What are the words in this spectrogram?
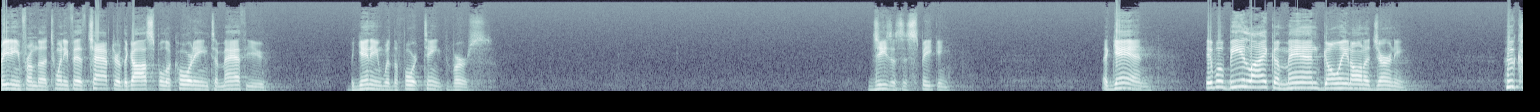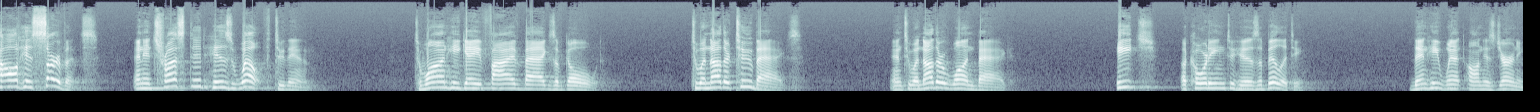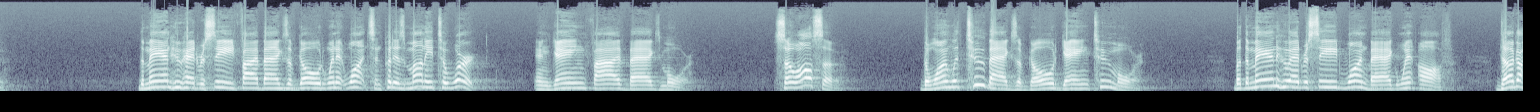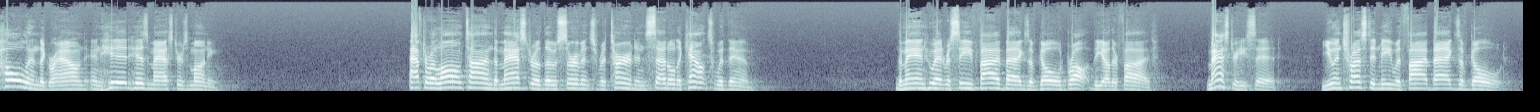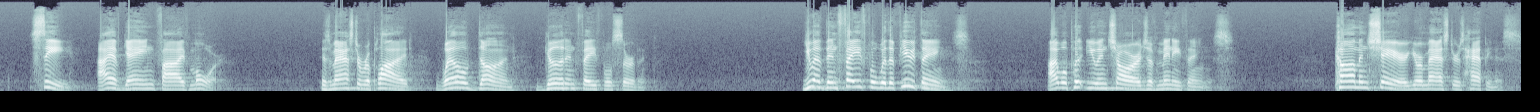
Reading from the 25th chapter of the Gospel according to Matthew, beginning with the 14th verse. Jesus is speaking. Again, it will be like a man going on a journey who called his servants and entrusted his wealth to them. To one he gave five bags of gold, to another two bags, and to another one bag, each according to his ability. Then he went on his journey. The man who had received five bags of gold went at once and put his money to work and gained five bags more. So also, the one with two bags of gold gained two more. But the man who had received one bag went off, dug a hole in the ground, and hid his master's money. After a long time, the master of those servants returned and settled accounts with them. The man who had received five bags of gold brought the other five. Master, he said, you entrusted me with five bags of gold. See, I have gained five more. His master replied, Well done, good and faithful servant. You have been faithful with a few things. I will put you in charge of many things. Come and share your master's happiness.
